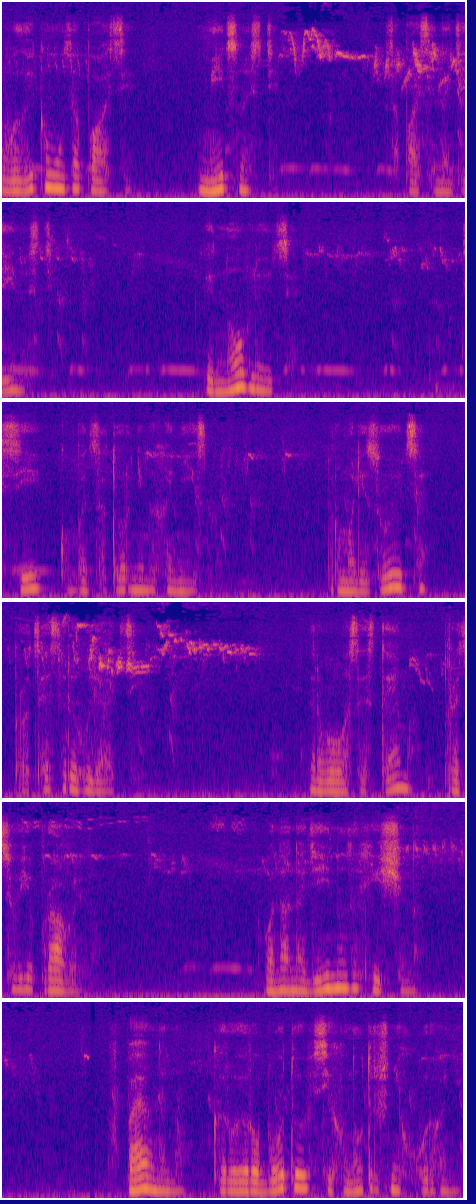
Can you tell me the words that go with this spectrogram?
у великому запасі міцності, запасі надійності. Відновлюються всі компенсаторні механізми, нормалізуються процеси регуляції. Нервова система працює правильно. Вона надійно захищена, впевнено керує роботою всіх внутрішніх органів,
